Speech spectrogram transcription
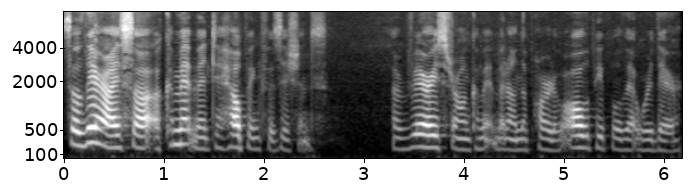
So there I saw a commitment to helping physicians, a very strong commitment on the part of all the people that were there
